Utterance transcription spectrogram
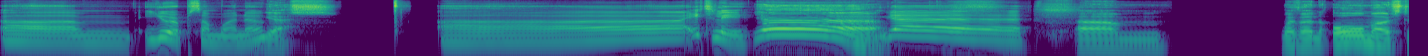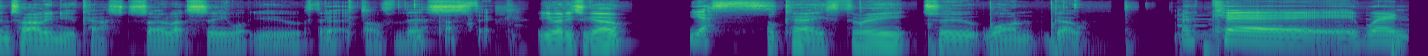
um, Europe somewhere, no? Yes. Uh, Italy. Yeah. Yeah. Um, with an almost entirely new cast. So let's see what you think Good. of this. Fantastic. Are you ready to go? Yes. Okay, three, two, one, go. Okay, we're in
